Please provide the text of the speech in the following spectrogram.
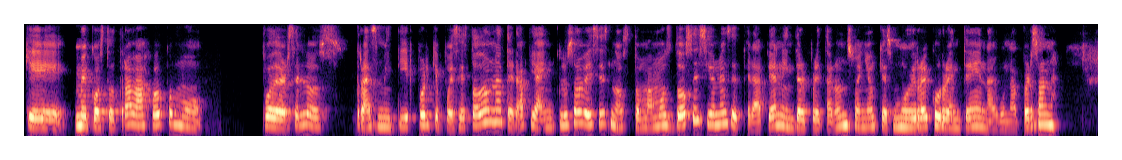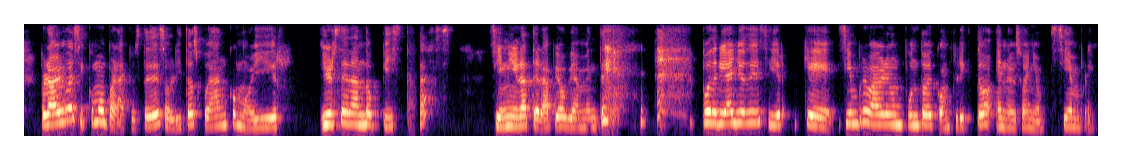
que me costó trabajo como podérselos transmitir porque pues es toda una terapia. Incluso a veces nos tomamos dos sesiones de terapia en interpretar un sueño que es muy recurrente en alguna persona. Pero algo así como para que ustedes solitos puedan como ir, irse dando pistas, sin ir a terapia obviamente. podría yo decir que siempre va a haber un punto de conflicto en el sueño, siempre.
